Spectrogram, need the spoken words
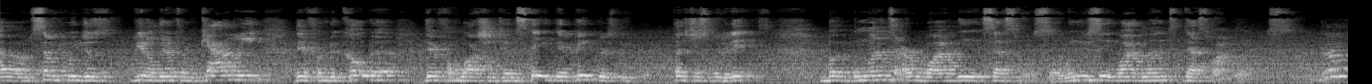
Um, some people just, you know, they're from Cali, they're from Dakota, they're from Washington State, they're papers people. That's just what it is. But blunts are widely accessible. So when you say why blunts, that's why blunts. Girl,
